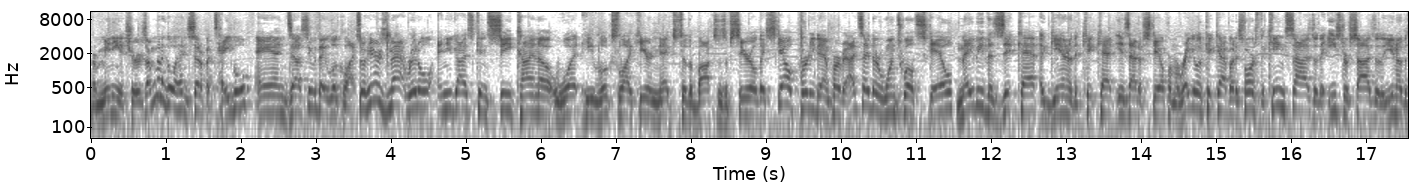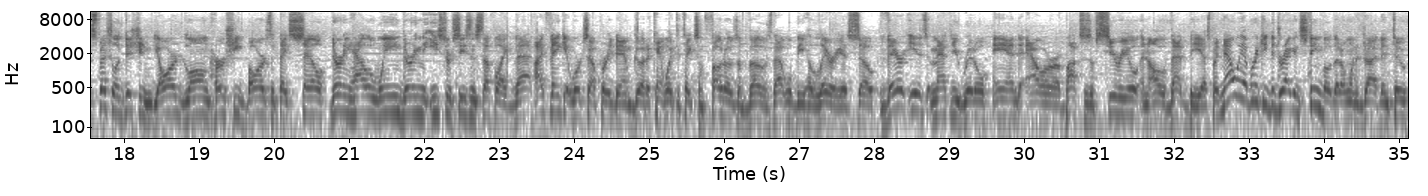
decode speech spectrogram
or miniatures, I'm going to go ahead and set up a table and uh, see what they look like. So here's Matt Riddle, and you guys can see kind of what he looks like here next to the boxes of cereal. They scale pretty damn perfect. I'd say they're 112 scale. Maybe the Zit Cat, again, or the Kit Kat is out of scale from a regular Kit Kat, but as far as the king size or the Easter Easter size of the, you know, the special edition yard-long Hershey bars that they sell during Halloween, during the Easter season, stuff like that. I think it works out pretty damn good. I can't wait to take some photos of those. That will be hilarious. So there is Matthew Riddle and our boxes of cereal and all of that BS. But now we have Ricky the Dragon Steamboat that I want to dive into,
